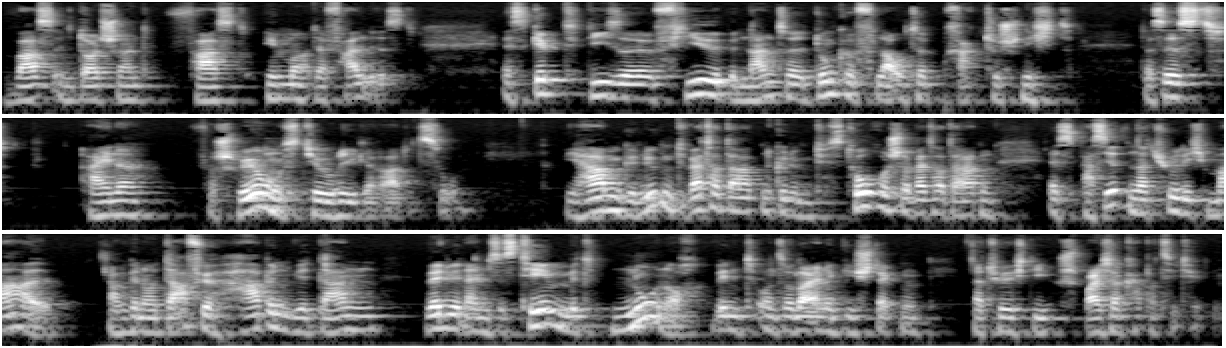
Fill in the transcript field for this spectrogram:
was in Deutschland fast immer der Fall ist. Es gibt diese viel benannte Dunkelflaute praktisch nicht. Das ist eine Verschwörungstheorie geradezu. Wir haben genügend Wetterdaten, genügend historische Wetterdaten. Es passiert natürlich mal, aber genau dafür haben wir dann, wenn wir in einem System mit nur noch Wind- und Solarenergie stecken, natürlich die Speicherkapazitäten.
